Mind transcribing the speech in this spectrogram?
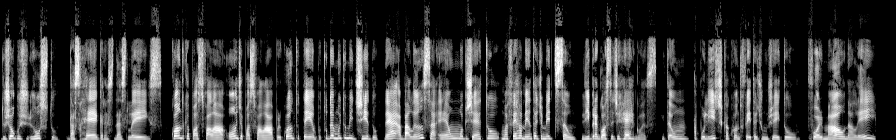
do jogo justo, das regras, das leis, quando que eu posso falar, onde eu posso falar, por quanto tempo, tudo é muito medido, né? A balança é um objeto, uma ferramenta de medição. Libra gosta de réguas. Então, a política, quando feita de um jeito formal na lei,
